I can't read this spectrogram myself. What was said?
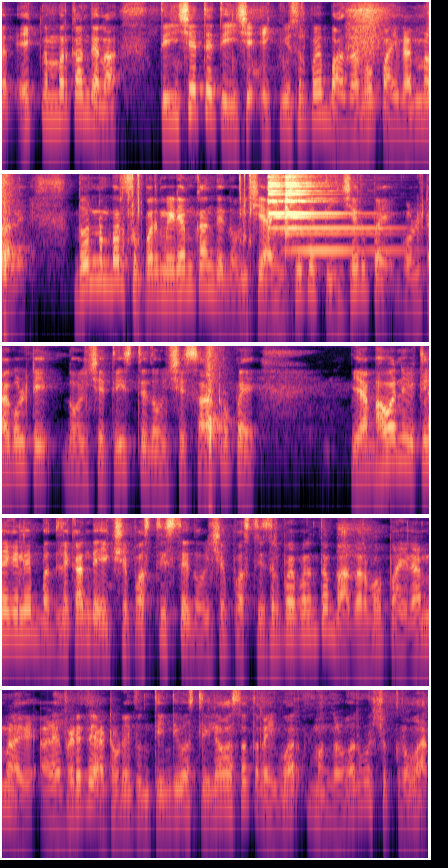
तर एक नंबर कांद्याला तीनशे ते तीनशे एकवीस रुपये बाजारभाव पाहायला मिळाले. दोन नंबर सुपर मीडियम कांदे दोनशे ऐंशी ते तीनशे रुपये गोल्टा गोल्टी दोनशे तीस ते दोनशे साठ रुपये या भावाने विकले गेले. बदले कांदे एकशे पस्तीस ते दोनशे पस्तीस रुपयापर्यंत बाजारभाव पाहायला मिळाले. आळ्याफेडे ते आठवड्यातून तीन दिवस लिहिल्या असतात रविवार मंगळवार व शुक्रवार.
